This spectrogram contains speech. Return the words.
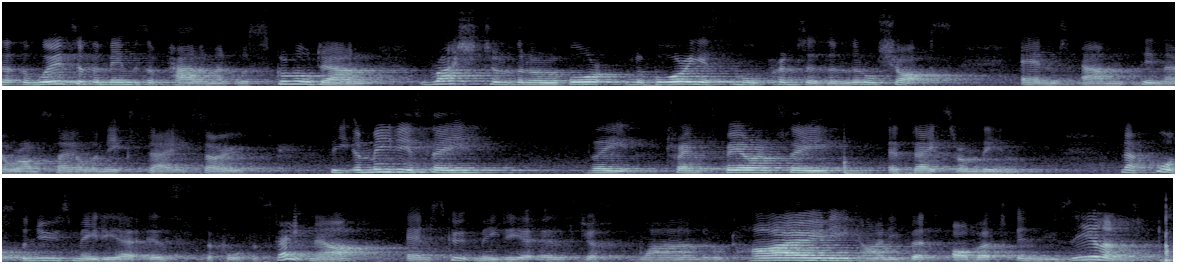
that the words of the members of Parliament were scribbled down rushed to the labor laborious small printers in little shops and um, then they were on sale the next day. So the immediacy, the transparency, it dates from then. Now, of course, the news media is the fourth estate now, and Scoop Media is just one little tiny, tiny bit of it in New Zealand.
